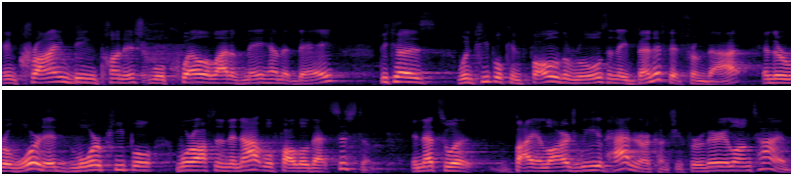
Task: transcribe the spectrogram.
and crime being punished will quell a lot of mayhem at bay because when people can follow the rules and they benefit from that and they're rewarded, more people, more often than not, will follow that system. And that's what, by and large, we have had in our country for a very long time.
